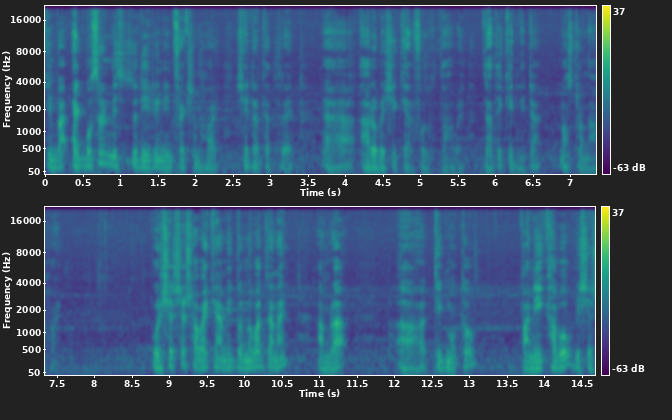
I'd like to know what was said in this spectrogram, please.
কিংবা এক বছরের নিচে যদি ইউরিন ইনফেকশন হয়, সেটার ক্ষেত্রে আরও বেশি কেয়ারফুল হতে হবে যাতে কিডনিটা নষ্ট না হয়। পরিশেষে সবাইকে আমি ধন্যবাদ জানাই। আমরা ঠিকমতো পানি খাব, বিশেষ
